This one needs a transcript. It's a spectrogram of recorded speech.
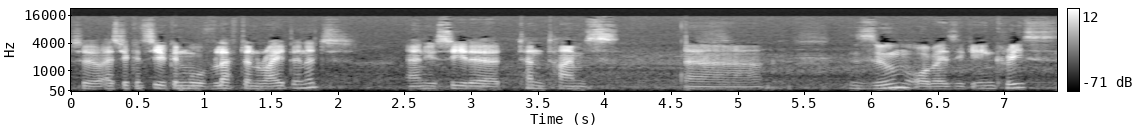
So as you can see, you can move left and right in it, and you see the 10 times uh, zoom or basically increase.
